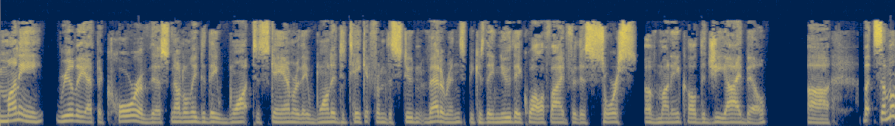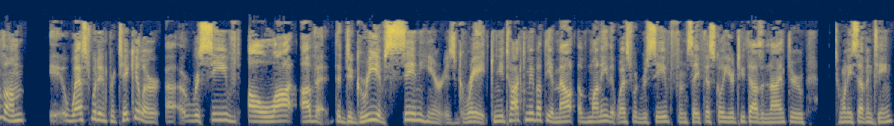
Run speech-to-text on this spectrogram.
money really at the core of this. Not only did they want to scam or they wanted to take it from the student veterans because they knew they qualified for this source of money called the GI Bill. Uh, but some of them, Westwood in particular, uh, received a lot of it. The degree of sin here is great. Can you talk to me about the amount of money that Westwood received from, say, fiscal year 2009 through 2017?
